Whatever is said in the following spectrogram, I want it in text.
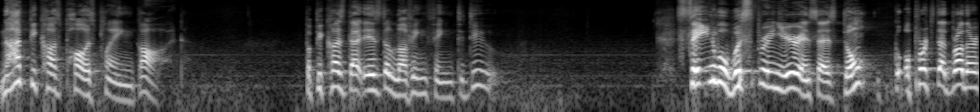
Not because Paul is playing God, but because that is the loving thing to do. Satan will whisper in your ear and says, Don't approach that brother.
